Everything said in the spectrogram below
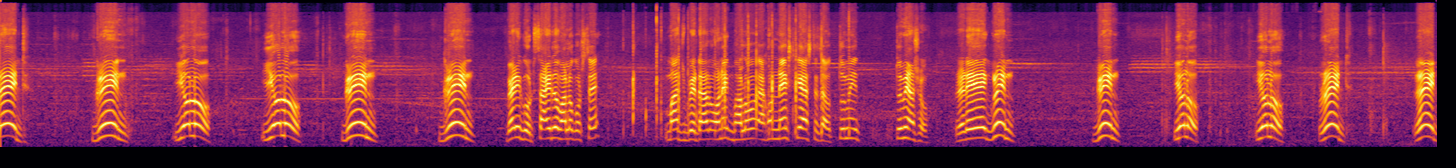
red green yellow yellow green green very good সাইডও ভালো করছে। মাছ বেটার অনেক ভালো। এখন নেক্সট কে আসতে চাও? তুমি তুমি আসো। Ready green green yellow yellow red red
